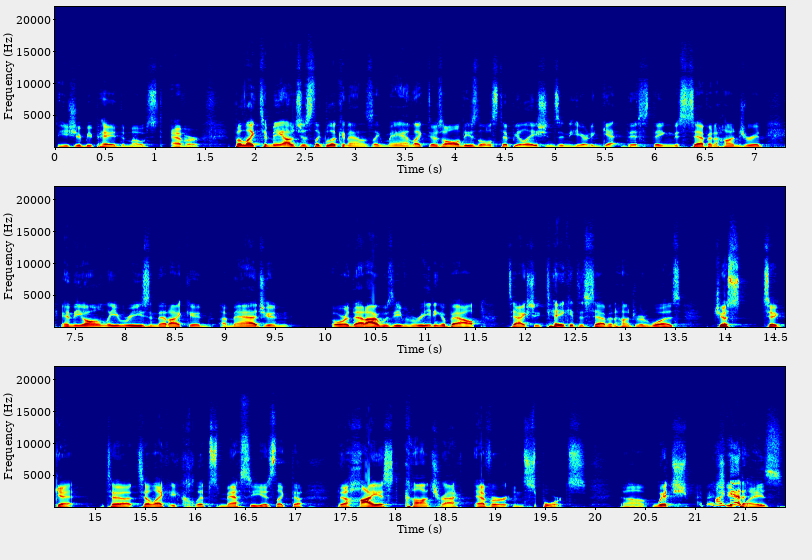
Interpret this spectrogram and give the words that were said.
He should be paid the most ever. But like to me, I was just like looking at. it, I was like, man, like there's all these little stipulations in here to get this thing to 700, and the only reason that I could imagine or that I was even reading about to actually take it to 700 was just to get to to like eclipse Messi as like the the highest contract ever in sports, uh, which I, bet you get it. plays.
